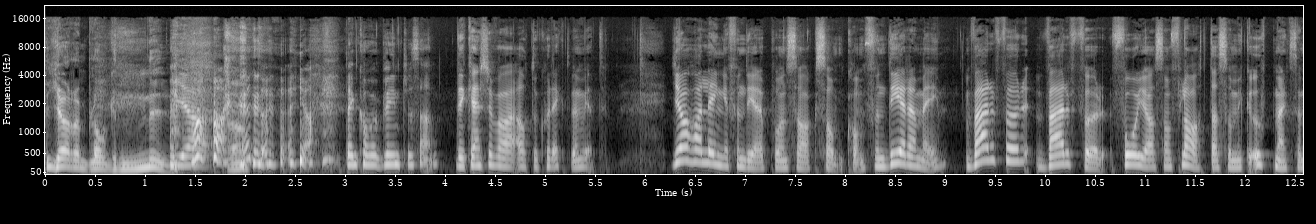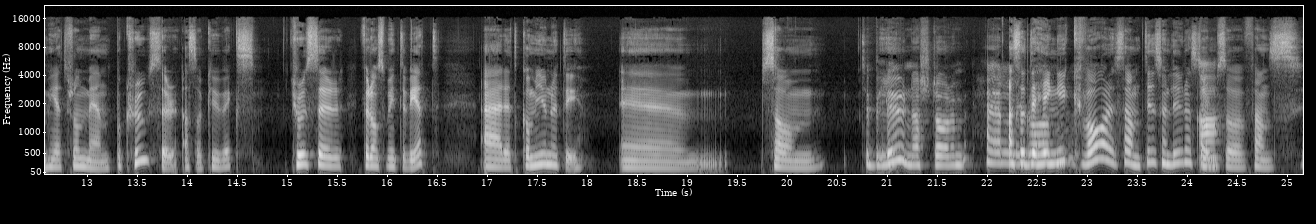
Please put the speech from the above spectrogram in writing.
gör en blogg nu. Ja, ja, den kommer bli intressant. det kanske var autokorrekt, vem vet? Jag har länge funderat på en sak som konfunderar mig. Varför, varför får jag som flata så mycket uppmärksamhet från män på Cruiser, alltså QX? Cruiser, för de som inte vet, är ett community eh, som Typ Lunarstorm, Helgon. Alltså det hänger ju kvar samtidigt som Lunarstorm Ja. så fanns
